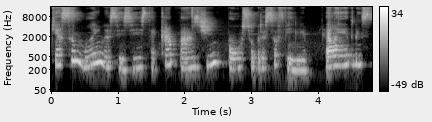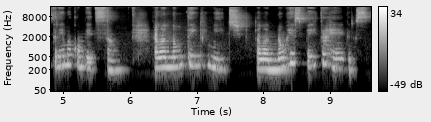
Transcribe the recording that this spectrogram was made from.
que essa mãe narcisista é capaz de impor sobre essa filha. Ela entra em extrema competição. Ela não tem limite. Ela não respeita regras.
